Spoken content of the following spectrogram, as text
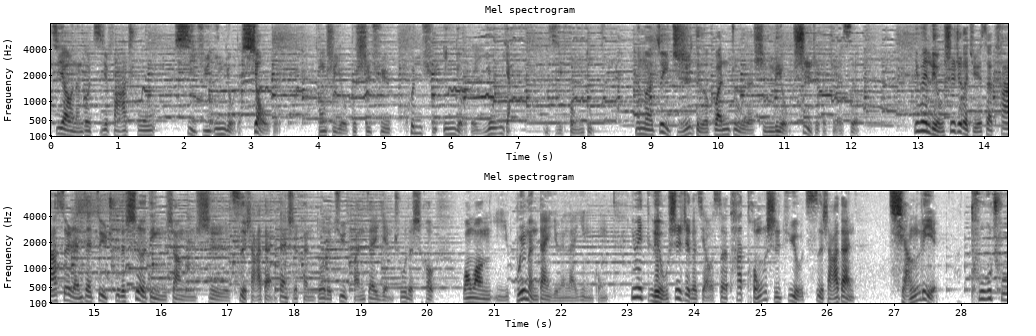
既要能够激发出戏剧应有的效果，同时又不失去昆曲应有的优雅以及风度。那么最值得关注的是柳氏这个角色，因为柳氏这个角色，他虽然在最初的设定上是刺杀旦，但是很多的剧团在演出的时候，往往以闺门旦演员来应攻。因为柳氏这个角色，他同时具有刺杀旦强烈、突出、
